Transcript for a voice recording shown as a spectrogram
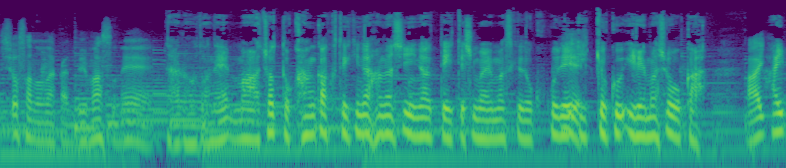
所作の中に出ますね。なるほどね、まあ、ちょっと感覚的な話になっていってしまいますけど、ここでいえ。一曲入れましょうか。はい、はい。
